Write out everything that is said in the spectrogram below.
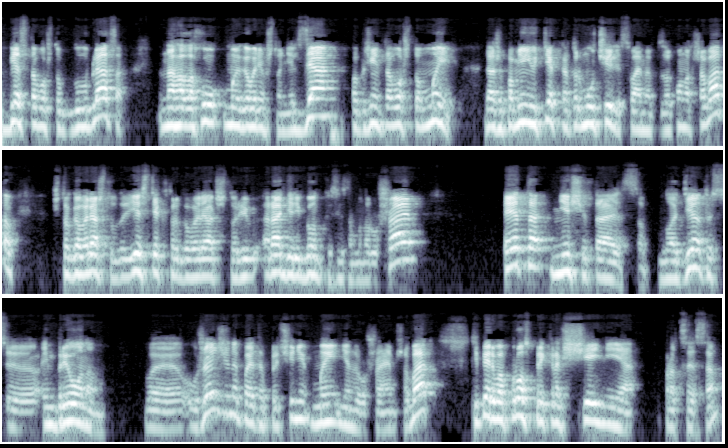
без того, чтобы углубляться, на Галаху мы говорим, что нельзя, по причине того, что мы, даже по мнению тех, которые мы учили с вами в законах шабатов, что говорят, что есть те, которые говорят, что ради ребенка, если мы нарушаем, это не считается младен, то есть э, эмбрионом у женщины, по этой причине мы не нарушаем шаббат. Теперь вопрос прекращения процесса.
